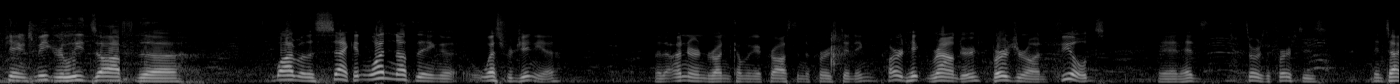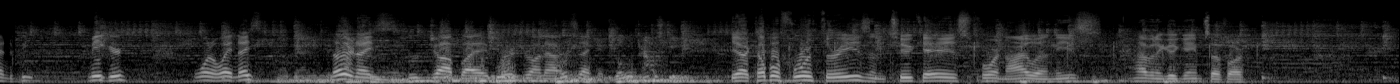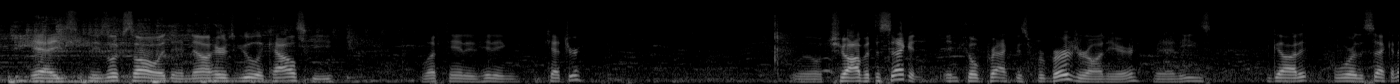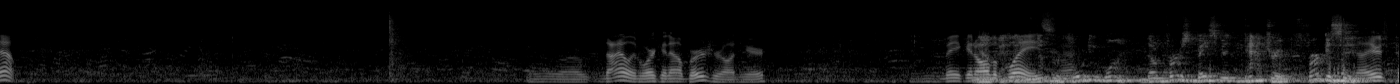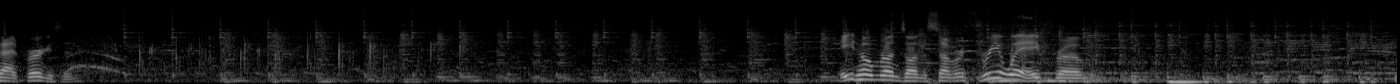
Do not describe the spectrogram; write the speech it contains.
James Meeker leads off the bottom of the second. 1 0 uh, West Virginia. An unearned run coming across in the first inning. Hard hit grounder. Bergeron fields and heads throws the first is in time to beat Meeker. One away. Nice, another nice job by Bergeron out second. Yeah, a couple four threes and two Ks for Nyland. He's having a good game so far. Yeah, he's, he's looked solid. And now here's Gulikowski, left-handed hitting catcher. Will chop at the second. Infield practice for Bergeron here, and he's got it for the second out. Uh, working out Bergeron here. He's making all the plays. Number 41, the first baseman, Patrick Ferguson. Now here's Pat Ferguson. Eight home runs on the summer, three away from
